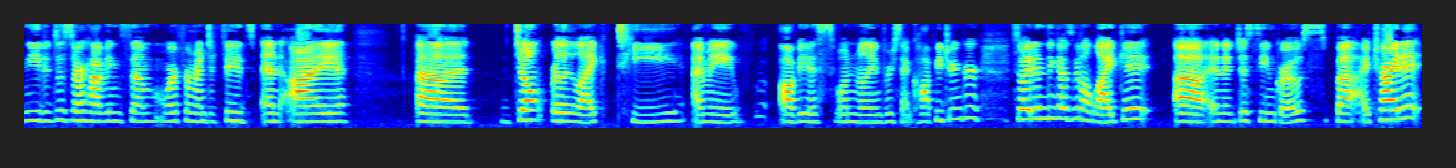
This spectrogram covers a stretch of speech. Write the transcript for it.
needed to start having some more fermented foods, and I uh, don't really like tea. I'm a obvious one million percent coffee drinker, so I didn't think I was gonna like it. Uh, and it just seemed gross, but I tried it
